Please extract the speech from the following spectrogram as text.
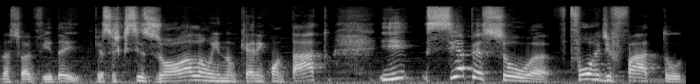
na sua vida aí. Pessoas que se isolam e não querem contato. E se a pessoa for de fato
